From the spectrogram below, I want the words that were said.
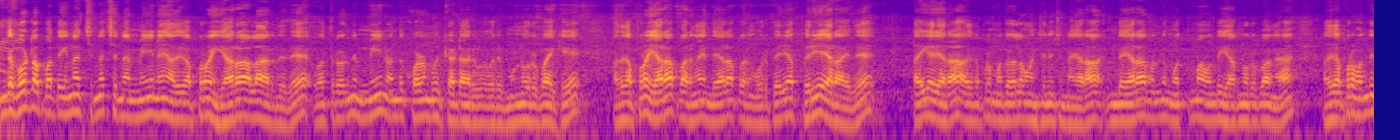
இந்த போட்டில் பார்த்தீங்கன்னா சின்ன சின்ன மீன் அதுக்கப்புறம் இறாலாம் இருந்தது. ஒருத்தர் வந்து மீன் வந்து குழம்பு கேட்டார் ஒரு முந்நூறுரூபாய்க்கு அதுக்கப்புறம் இறா பாருங்கள் இந்த இறா பாருங்கள் ஒரு பெரிய பெரிய இறா இது. டைகர் இறா அதுக்கப்புறம் மற்றதெல்லாம் கொஞ்சம் சின்ன சின்ன இறா இந்த இறா வந்து மொத்தமாக வந்து இரநூறுபாங்க. அதுக்கப்புறம் வந்து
